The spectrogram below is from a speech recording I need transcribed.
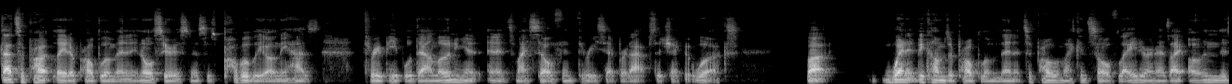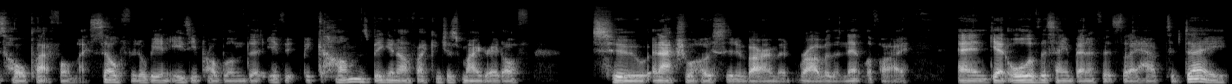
that's a pro- later problem, and in all seriousness, it probably only has three people downloading it, and it's myself in three separate apps to check it works. But when it becomes a problem, then it's a problem I can solve later. And as I own this whole platform myself, it'll be an easy problem that if it becomes big enough, I can just migrate off to an actual hosted environment rather than Netlify and get all of the same benefits that I have today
